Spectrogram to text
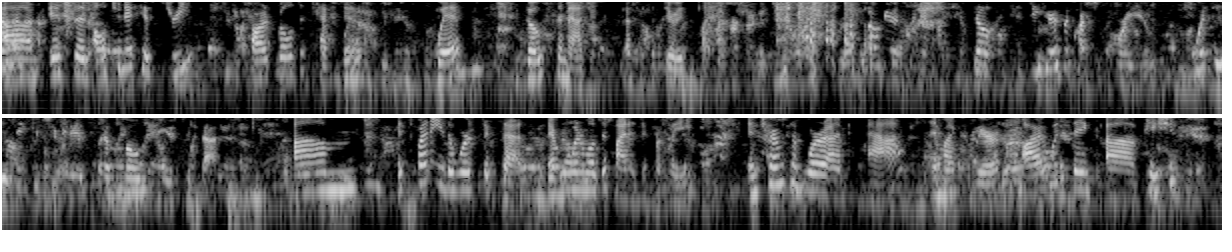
Um, it's an alternate history, hard-boiled detective with ghosts and magic. That's what the series is like. so good. So, here's a question for you. What do you think contributed the most to your success? Um, it's funny, the word success, everyone will define it differently. In terms of where I'm at in my career, I would think um, patience.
